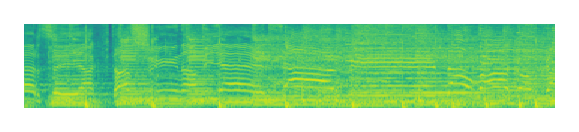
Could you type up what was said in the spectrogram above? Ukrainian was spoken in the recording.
серце, як пташина б'ється, віддала кохання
